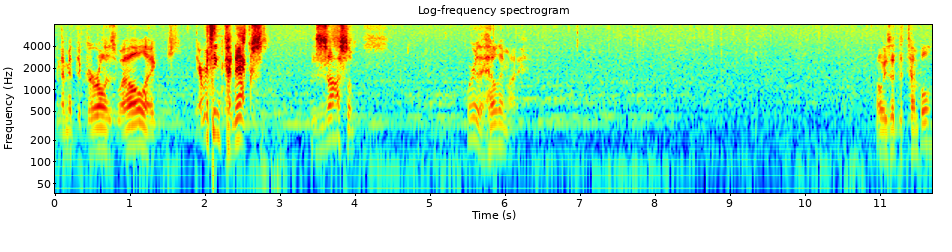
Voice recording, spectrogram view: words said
and I met the girl as well, like, everything connects. This is awesome. Where the hell am I? Oh, he's at the temple?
